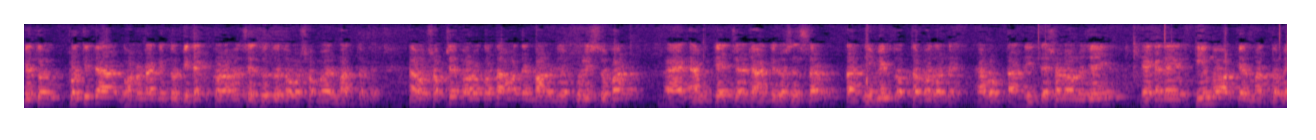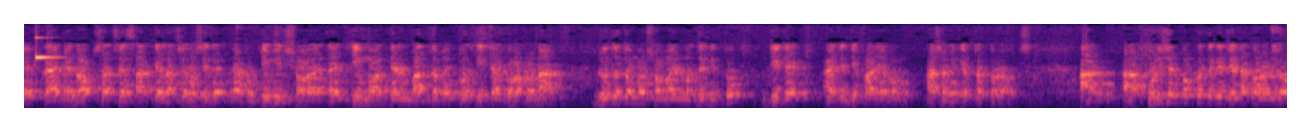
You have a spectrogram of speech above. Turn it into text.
কিন্তু প্রতিটা ঘটনা কিন্তু ডিটেক্ট করা হয়েছে দ্রুততম সময়ের মাধ্যমে। এবং সবচেয়ে বড় কথা, আমাদের মাননীয় police super M K Jahangir Hossain sir, তার নিবিড় তত্ত্বাবধানে এবং তার নির্দেশনা অনুযায়ী এখানে টিম ওয়ার্কের মাধ্যমে ক্রাইম এন্ড অপস আছে সার্কেল আছে ওসিদের এবং ডিবির সহায়তায় টিম ওয়ার্কের মাধ্যমে প্রতিটা ঘটনা দ্রুততম সময়ের মধ্যে কিন্তু ডিটেক্ট আইডেন্টিফাই এবং আসামি গ্রেপ্তার করা হচ্ছে। আর পুলিশের পক্ষ থেকে যেটা করণীয়,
